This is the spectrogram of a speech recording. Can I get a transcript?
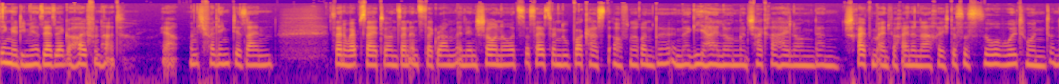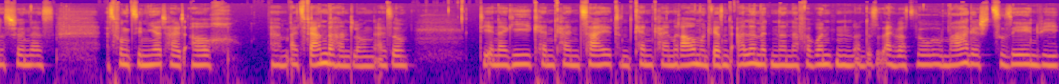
Dinge, die mir sehr, sehr geholfen hat. Ja, und ich verlinke dir sein, seine Webseite und sein Instagram in den Show Notes. Das heißt, wenn du Bock hast auf eine Runde Energieheilung und Chakraheilung, dann schreib ihm einfach eine Nachricht. Das ist so wohltuend und das Schöne ist, es funktioniert halt auch ähm, als Fernbehandlung. Also die Energie kennt keine Zeit und kennt keinen Raum und wir sind alle miteinander verbunden und es ist einfach so magisch zu sehen, wie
